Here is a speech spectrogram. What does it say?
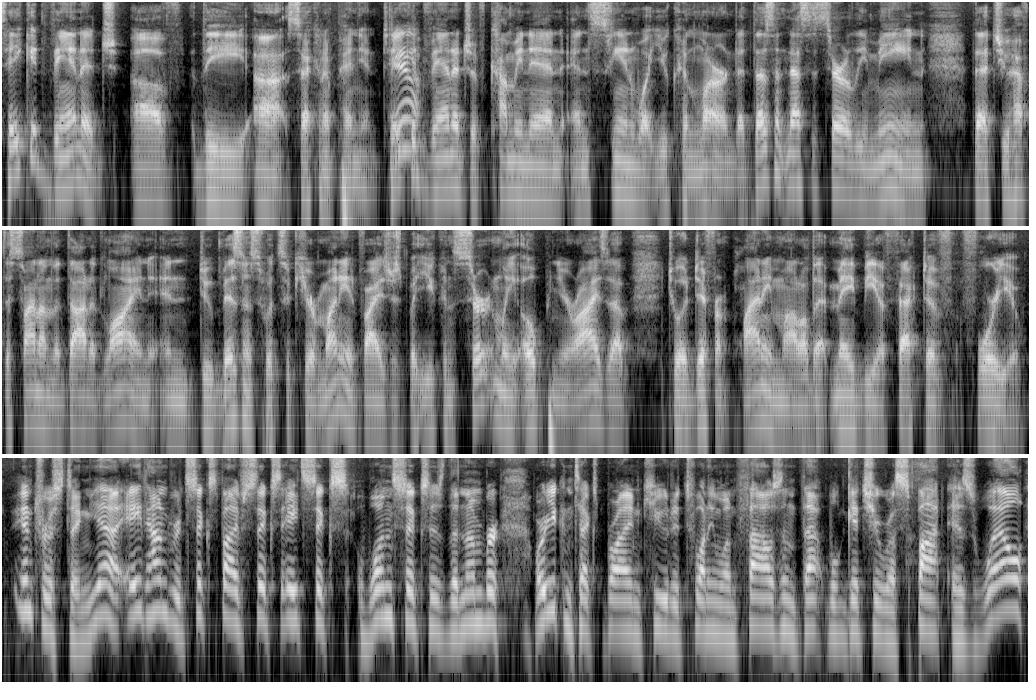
take advantage of the uh, second opinion. Take Yeah. advantage of coming in and seeing what you can learn. That doesn't necessarily mean that you have to sign on the dotted line and do business with secure money advisors, but you can certainly open your eyes up to a different planning model that may be effective for you. Interesting. Yeah, 800 656 8616 is the number, or you can text Brian Q to 21000. That will get you a spot as well.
